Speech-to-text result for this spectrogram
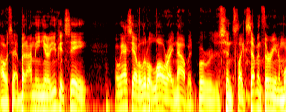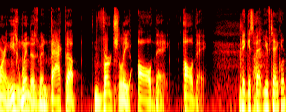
I would say. But I mean, you know, you can see we actually have a little lull right now, but since like 7:30 in the morning, these windows have been backed up virtually all day, all day. Biggest bet you've taken?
